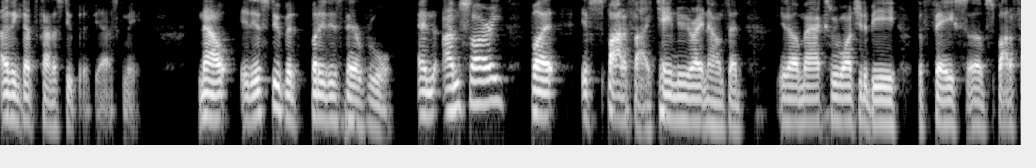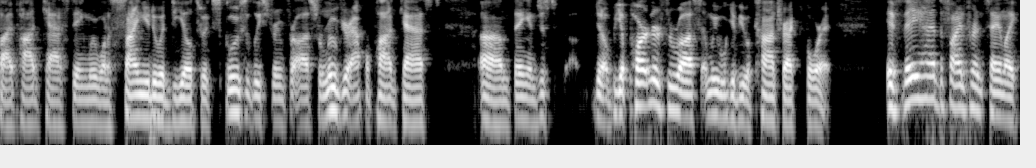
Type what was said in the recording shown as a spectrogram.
I think that's kind of stupid if you ask me. Now, it is stupid, but it is their rule. And I'm sorry, but if Spotify came to me right now and said, you know, Max, we want you to be the face of Spotify podcasting. We want to sign you to a deal to exclusively stream for us. Remove your Apple Podcasts um, thing and just you know be a partner through us and we will give you a contract for it if they had the fine print saying like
